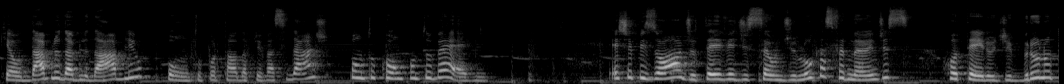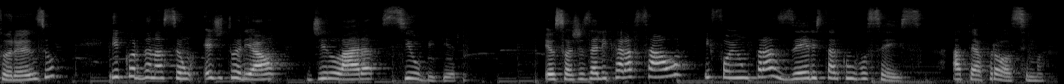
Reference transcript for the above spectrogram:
que é o www.portaldaprivacidade.com.br. Este episódio teve edição de Lucas Fernandes, roteiro de Bruno Toranzo e coordenação editorial de Lara Silbiger. Eu sou a Gisele Caraçala e foi um prazer estar com vocês. Até a próxima!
